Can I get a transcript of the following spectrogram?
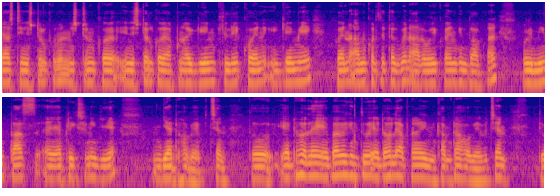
জাস্ট ইনস্টল করবেন ইনস্টল করে ইনস্টল করে আপনারা গেম খেলে কয়েন গেমে কয়েন আর্ন করতে থাকবেন আর ওই কয়েন কিন্তু আপনার ওই মি পাস অ্যাপ্লিকেশনে গিয়ে অ্যাড হবে, বুঝছেন? তো অ্যাড হলে এভাবে কিন্তু অ্যাড হলে আপনার ইনকামটা হবে, বুঝছেন? তো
